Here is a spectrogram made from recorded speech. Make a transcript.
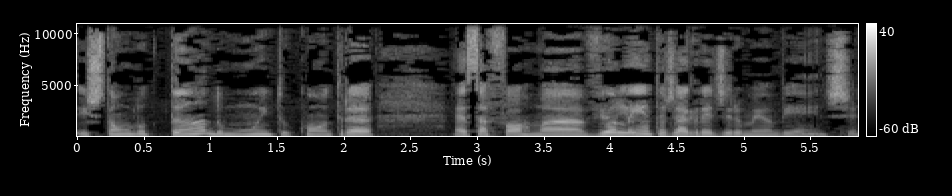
estão lutando muito contra essa forma violenta de agredir o meio ambiente.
